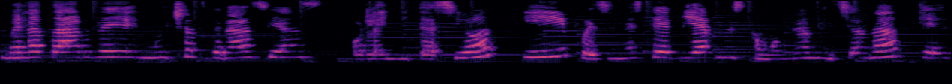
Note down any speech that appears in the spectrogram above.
Buena tarde, muchas gracias por la invitación y pues en este viernes, como me menciona, que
